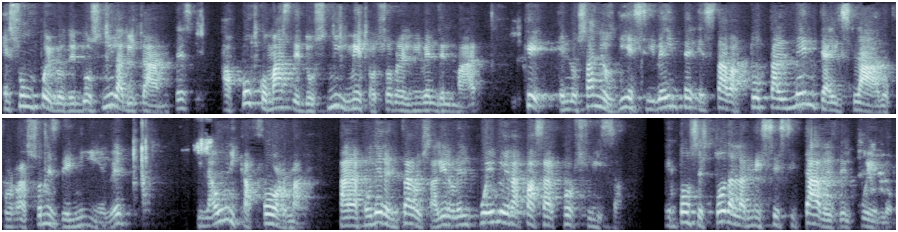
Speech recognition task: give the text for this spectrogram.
Es un pueblo de 2.000 habitantes, a poco más de 2.000 metros sobre el nivel del mar, que en los años 10 y 20 estaba totalmente aislado por razones de nieve y la única forma para poder entrar o salir del pueblo era pasar por Suiza. Entonces todas las necesidades del pueblo,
